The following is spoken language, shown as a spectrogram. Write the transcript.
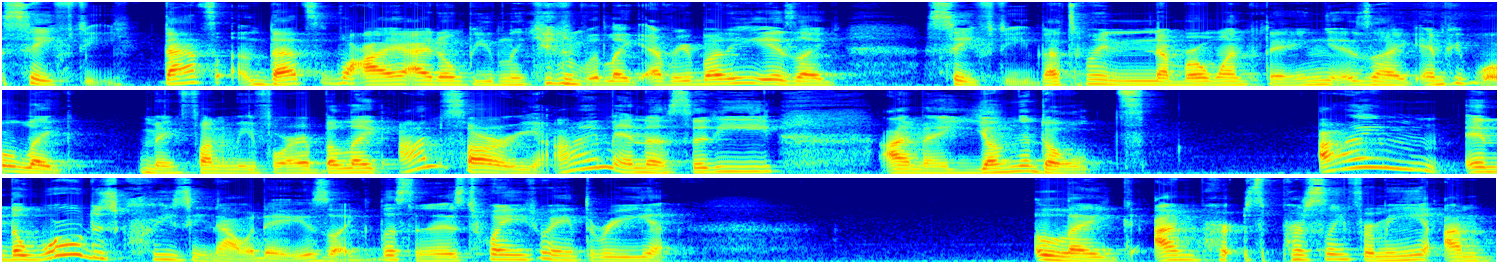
safety. That's that's why I don't be linking with like everybody is like safety. That's my number one thing is like and people like make fun of me for it, but like I'm sorry. I'm in a city. I'm a young adult. I'm and the world is crazy nowadays. Like listen, it's 2023. Like I'm per- personally for me, I'm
